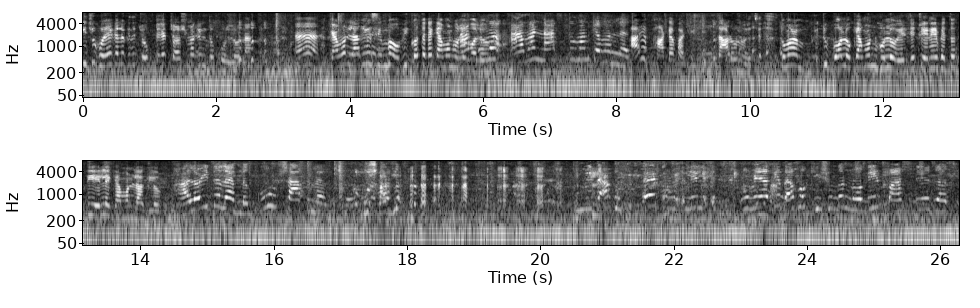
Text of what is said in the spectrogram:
কিছু হয়ে গেল কিন্তু চোখ থেকে চশমা কিন্তু খুললো না। হ্যাঁ কেমন লাগল সিম্বা? অভিজ্ঞতাটা কেমন হলো বলো? আমার নাচ তোমার কেমন লাগে আরে ফাটাফাটি দারুণ হয়েছে। তোমার একটু বলো কেমন হলো? এর যে ট্রেনের ভেতর দিয়ে এলে কেমন লাগল? ভালোই তো লাগল খুব স্বাদ লাগল। তুমি দেখো এই তুমি লিলি- তুমি আগে দেখো কি সুন্দর নদীর পাশ দিয়ে যাচ্ছে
